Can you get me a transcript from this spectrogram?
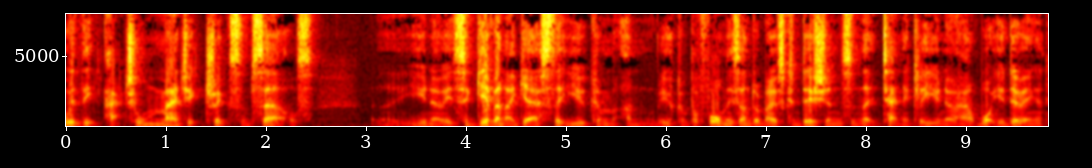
with the actual magic tricks themselves. You know, it's a given, I guess, that you can um, you can perform these under most conditions, and that technically you know how what you're doing, and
